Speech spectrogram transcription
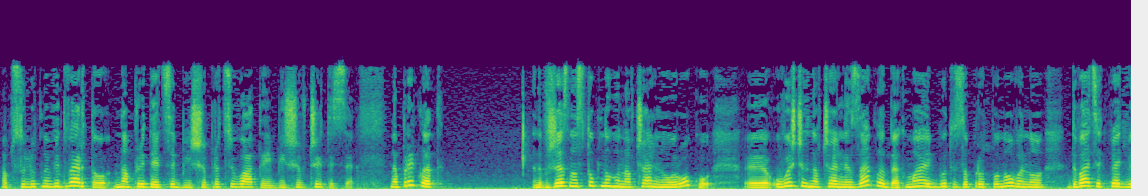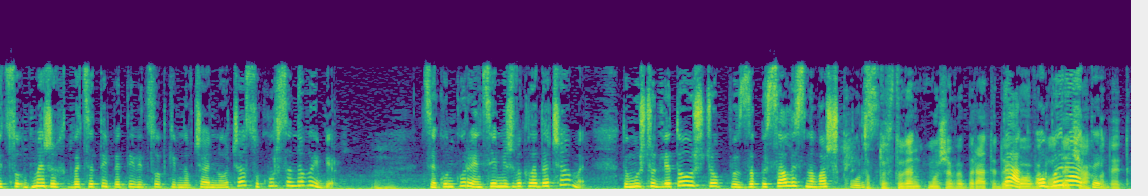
абсолютно відверто, нам прийдеться більше працювати і більше вчитися. Наприклад. Вже з наступного навчального року е, у вищих навчальних закладах мають бути запропоновано 25%, в межах 25% навчального часу курси на вибір. Це конкуренція між викладачами, тому що для того, щоб записались на ваш курс, Тобто студент може вибирати, до так, якого викладача обирати, ходити.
